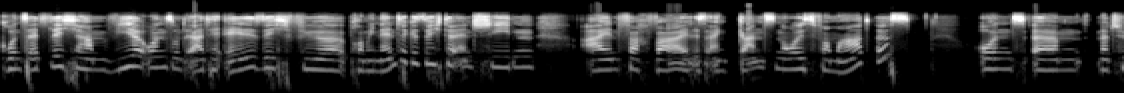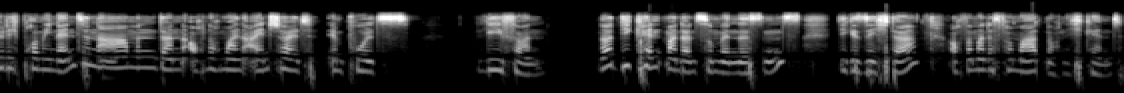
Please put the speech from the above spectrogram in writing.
grundsätzlich haben wir uns und RTL sich für prominente Gesichter entschieden, einfach weil es ein ganz neues Format ist und ähm, natürlich prominente Namen dann auch nochmal einen Einschaltimpuls liefern. Ne, die kennt man dann zumindestens die Gesichter, auch wenn man das Format noch nicht kennt.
